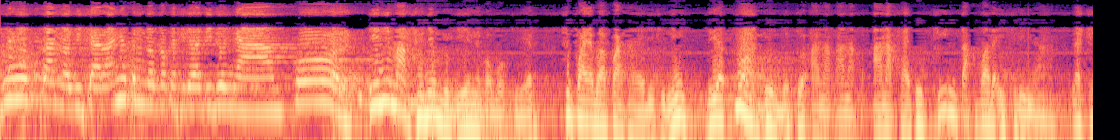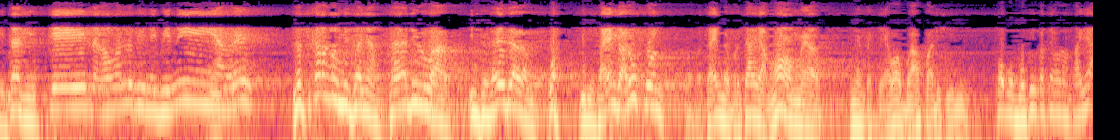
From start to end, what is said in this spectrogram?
Bukan lah bicaranya kan nggak pakai segala tidur nyampur. Ini maksudnya begini Pak Bokir, supaya bapak saya di sini lihat, waduh betul anak-anak anak saya itu cinta kepada istrinya. Lah cinta sih cinta, kamu kan lu bini-binian leh. Nah sekarang kalau misalnya saya di luar, istri saya di dalam, wah bini saya nggak rukun, bapak saya nggak percaya, ngomel. Yang kecewa bapak di sini. Kok Pak Bokir kata orang kaya,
